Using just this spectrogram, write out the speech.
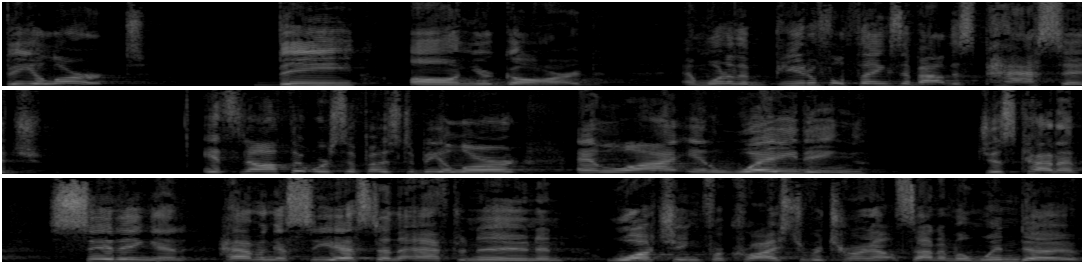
be alert. Be on your guard. And one of the beautiful things about this passage, it's not that we're supposed to be alert and lie in waiting, just kind of sitting and having a siesta in the afternoon and watching for Christ to return outside of a window.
